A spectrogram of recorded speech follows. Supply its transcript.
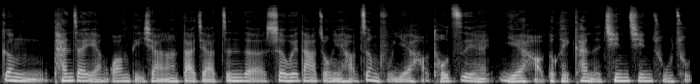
更摊在阳光底下，让大家真的社会大众也好，政府也好，投资人也好，都可以看得清清楚楚。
